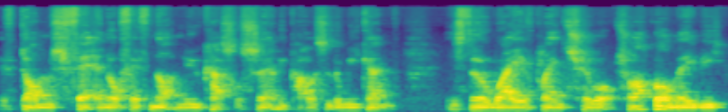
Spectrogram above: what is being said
if Dom's fit enough, if not Newcastle, certainly Palace at the weekend, is there a way of playing two up top or maybe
